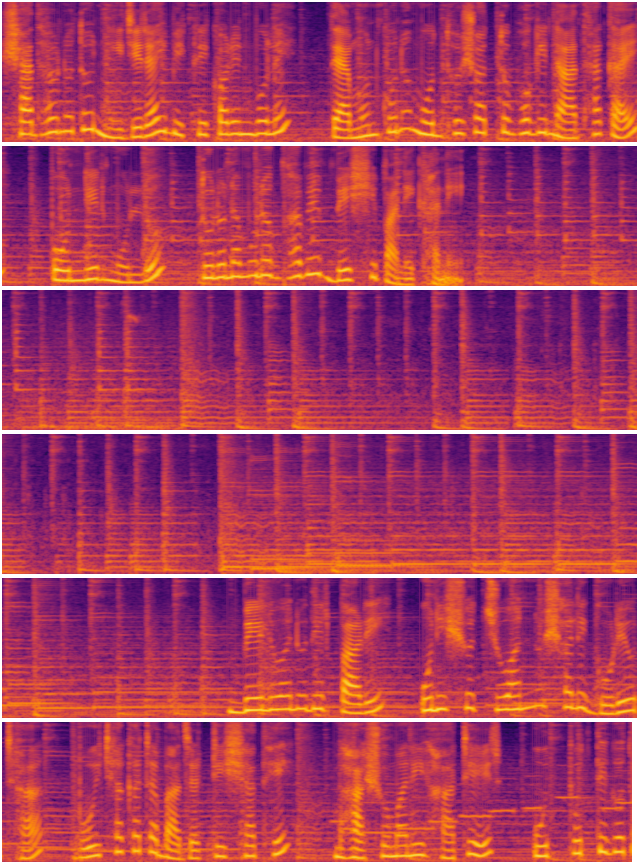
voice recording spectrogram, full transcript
সাধারণত নিজেরাই বিক্রি করেন বলে তেমন কোনো মধ্যস্বত্বভোগী না থাকায় পণ্যের মূল্য তুলনামূলকভাবে বেশি পান এখানে। বেলুয়া নদীর পাড়ে উনিশশো চুয়ান্ন সালে গড়ে ওঠা বৈঠাকাটা বাজারটির সাথে ভাসমানী হাটের উৎপত্তিগত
